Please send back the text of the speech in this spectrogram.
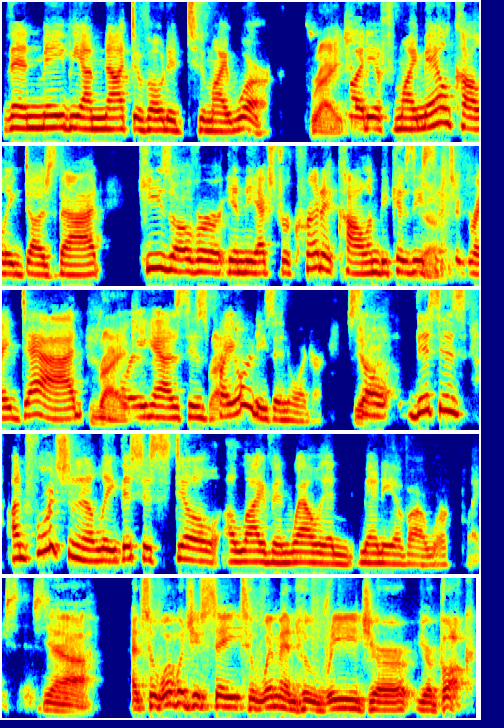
then maybe I'm not devoted to my work. Right. But if my male colleague does that, he's over in the extra credit column because he's yeah. such a great dad right or he has his right. priorities in order so yeah. this is unfortunately this is still alive and well in many of our workplaces yeah and so what would you say to women who read your your book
